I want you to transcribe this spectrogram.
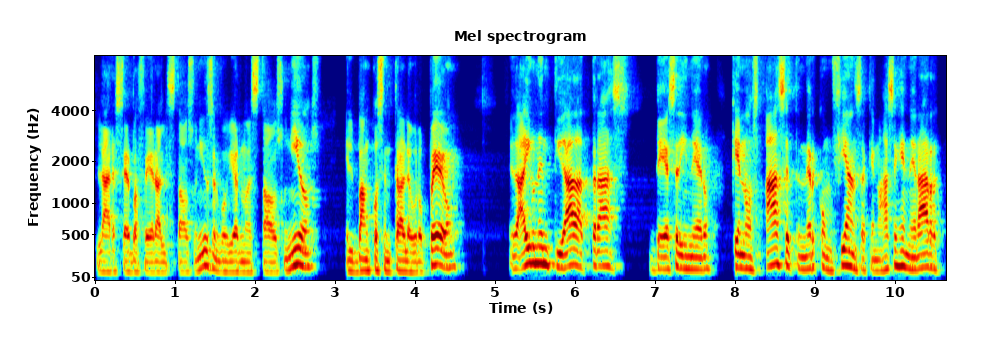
La Reserva Federal de Estados Unidos, el gobierno de Estados Unidos, el Banco Central Europeo. Hay una entidad atrás de ese dinero que nos hace tener confianza, que nos hace generar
